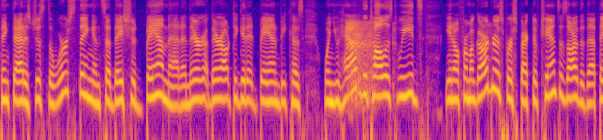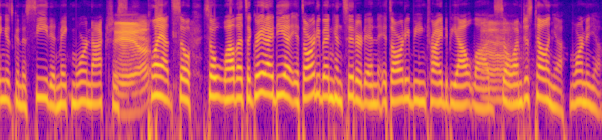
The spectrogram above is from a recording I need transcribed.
think that is just the worst thing and said they should ban that and they're they're out to get it banned because when you have the tallest weeds you know from a gardener's perspective chances are that that thing is going to seed and make more noxious yeah. plants so so while that's a great idea it's already been considered and it's already being tried to be outlawed oh. so i'm just telling you warning you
